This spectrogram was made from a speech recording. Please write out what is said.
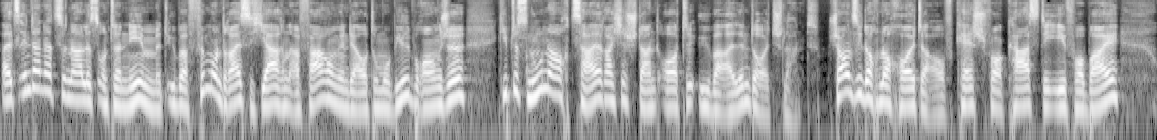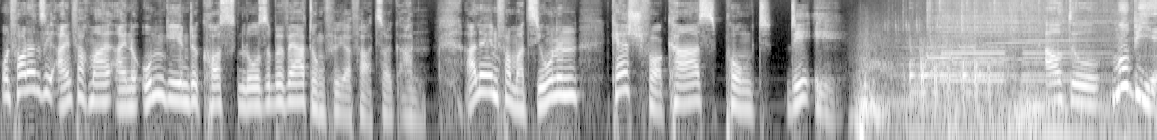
Als internationales Unternehmen mit über 35 Jahren Erfahrung in der Automobilbranche gibt es nun auch zahlreiche Standorte überall in Deutschland. Schauen Sie doch noch heute auf cashforcars.de vorbei und fordern Sie einfach mal eine umgehende kostenlose Bewertung für Ihr Fahrzeug an. Alle Informationen cashforcars.de Automobil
